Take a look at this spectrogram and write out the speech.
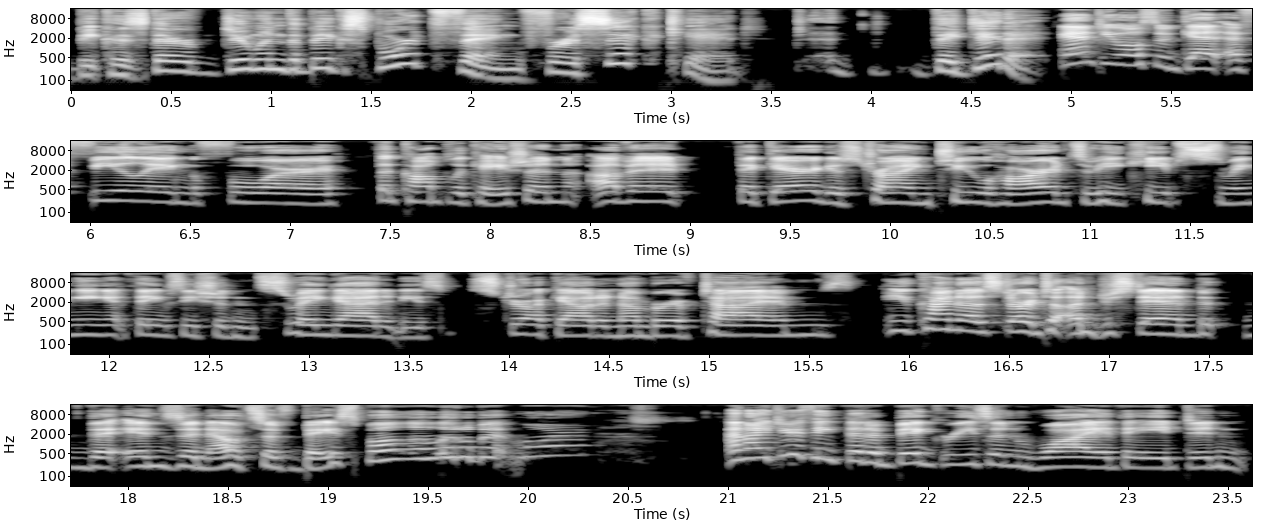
because they're doing the big sport thing for a sick kid. They did it. And you also get a feeling for the complication of it. That Gehrig is trying too hard, so he keeps swinging at things he shouldn't swing at, and he's struck out a number of times. You kind of start to understand the ins and outs of baseball a little bit more. And I do think that a big reason why they didn't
